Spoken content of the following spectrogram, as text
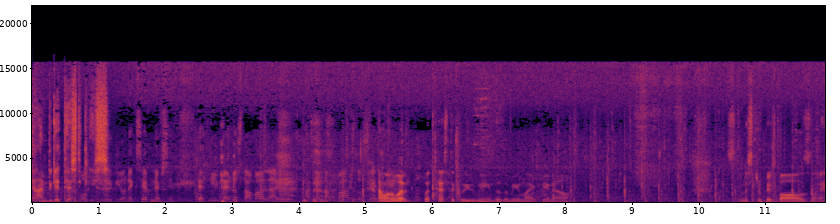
Time to get testicles. I wonder what what testicles mean. Does it mean like you know, Mr. Big Balls, like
